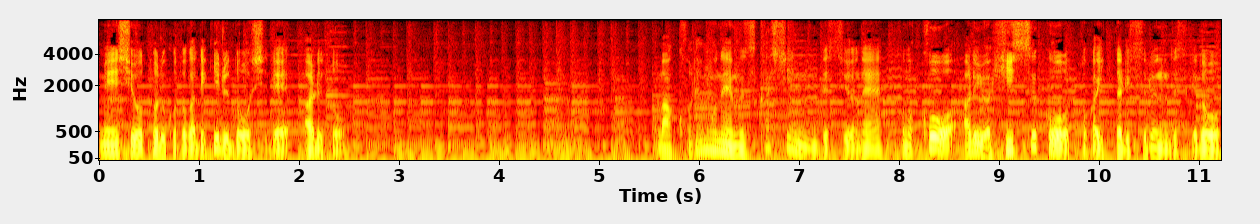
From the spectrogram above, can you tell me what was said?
名詞を取ることができる動詞であると。まあこれもね難しいんですよね。この項あるいは必須項とか言ったりするんですけど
